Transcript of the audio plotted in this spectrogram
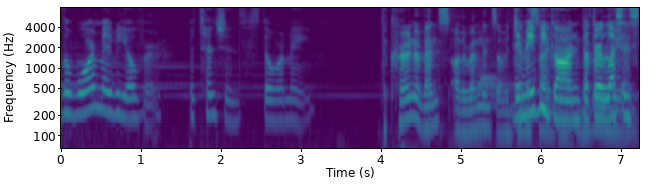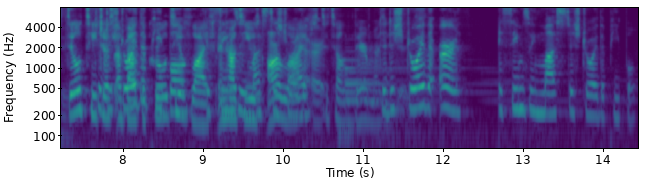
The war may be over, but tensions still remain. The current events are the remnants of a They may be gone, but their really lessons ended. still teach To us about the the cruelty people, of life and how to use our lives to tell their messages. To destroy the earth, it seems we must destroy the people.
